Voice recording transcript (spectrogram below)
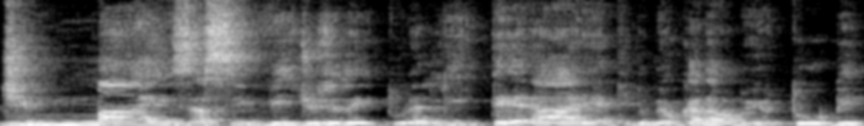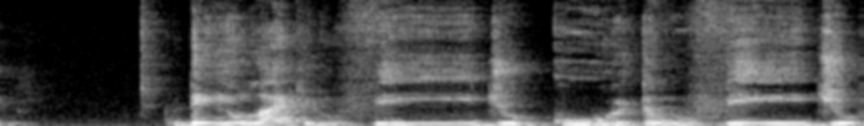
de mais esse vídeo de leitura literária aqui do meu canal do YouTube, deem um like no vídeo, curtam o vídeo,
